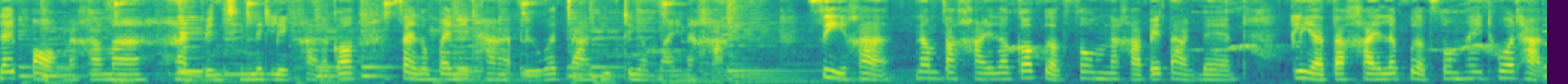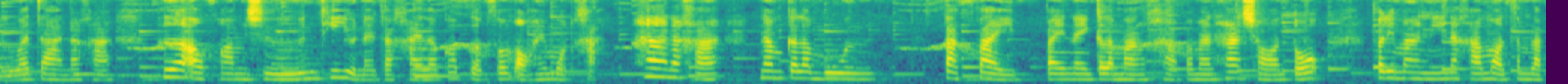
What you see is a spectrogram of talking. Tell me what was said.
ได้ปอกนะคะ มาหั่นเป็นชิ้นเล็กๆค่ะ แล้วก็ใส่ลงไปในถาดหรือว่าจานที่เตรียมไว้นะคะ 4. ค่ะนำตะไคร้แล้วก็เปลือกส้มนะคะ ไปตากแดด ลี่ยตะไคร้และเปลือกส้มให้ทั่วถาดหรือว่าจานนะคะ เพื่อเอาความชื้นที่อยู่ในตะไคร้แล้วก็เปลือกส้มออกให้หมดค่ะ 5. นะคะนำกระบูนตักใส่ไปในกระมังค่ะประมาณ 5 ช้อนโต๊ะ ปริมาณนี้นะคะ เหมาะสำหรับ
